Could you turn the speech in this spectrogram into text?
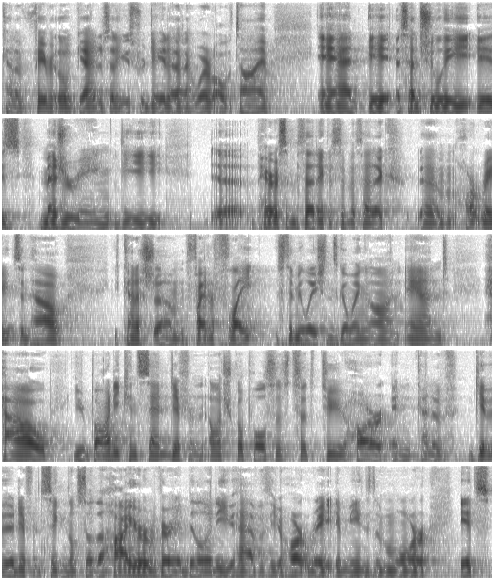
kind of favorite little gadgets that I use for data, and I wear it all the time. And it essentially is measuring the uh, parasympathetic and sympathetic um, heart rates and how kind of um, fight or flight stimulations going on and how your body can send different electrical pulses to, to your heart and kind of give it a different signal. So the higher variability you have with your heart rate, it means the more it's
